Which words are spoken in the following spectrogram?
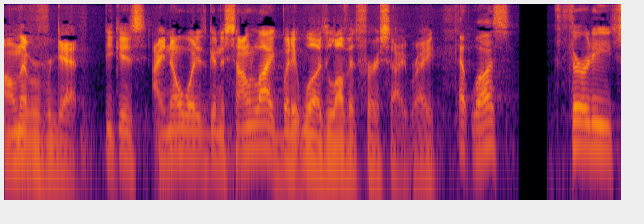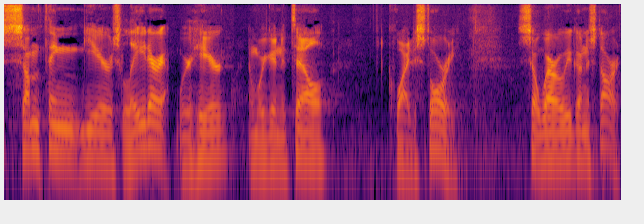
I'll never forget because I know what it's going to sound like, but it was love at first sight, right? It was. 30 something years later, we're here and we're going to tell quite a story. So, where are we going to start?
